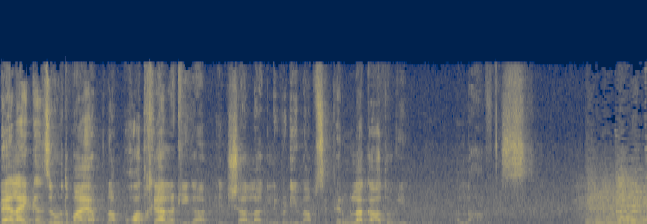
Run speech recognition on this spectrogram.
बेल आइकन ज़रूर दबाएँ, अपना बहुत ख्याल रखिएगा। इंशाल्लाह अगली वीडियो में आपसे फिर मुलाकात होगी। अल्लाह हाफिज़।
